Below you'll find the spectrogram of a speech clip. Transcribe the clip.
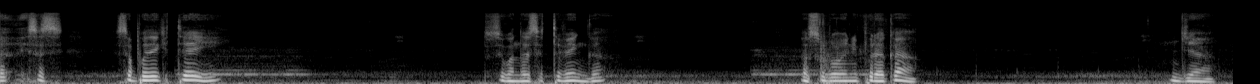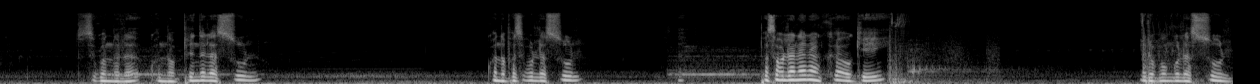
Ya, puede que esté ahí. Entonces cuando ese este venga, azul va a venir por acá. Ya. Entonces cuando la, cuando prenda el azul, cuando pase por el azul. Pasa por la naranja, ok. Pero pongo el azul.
